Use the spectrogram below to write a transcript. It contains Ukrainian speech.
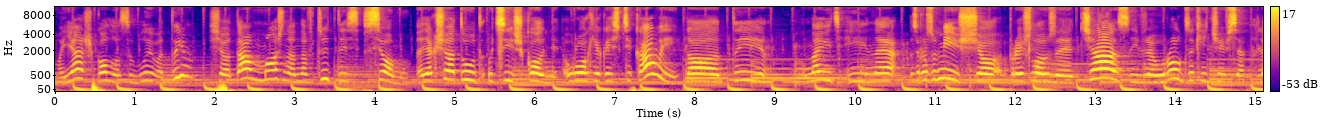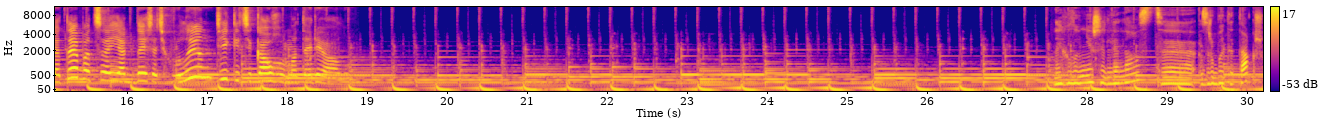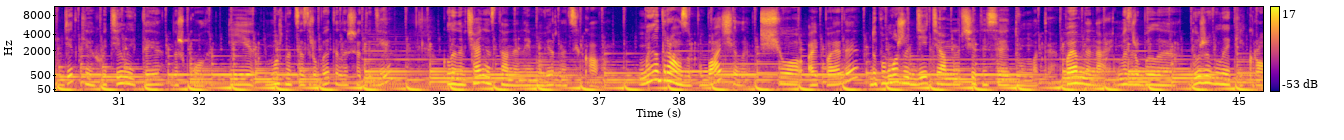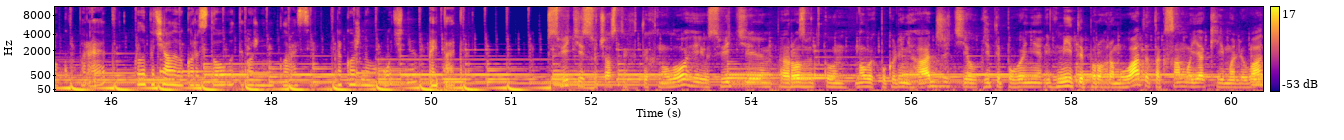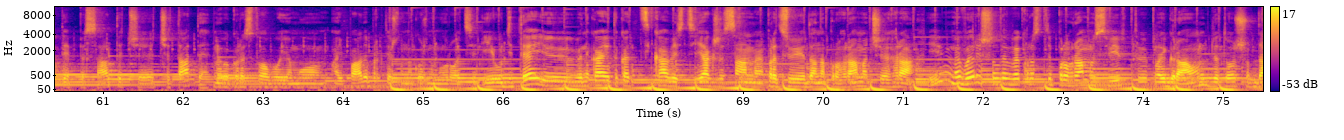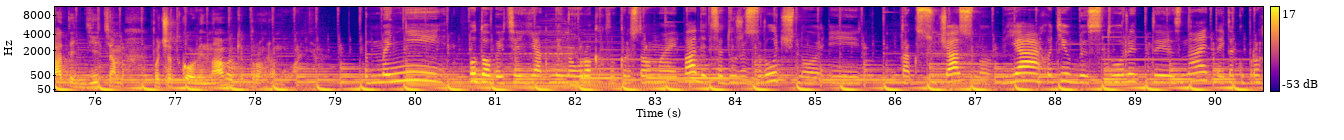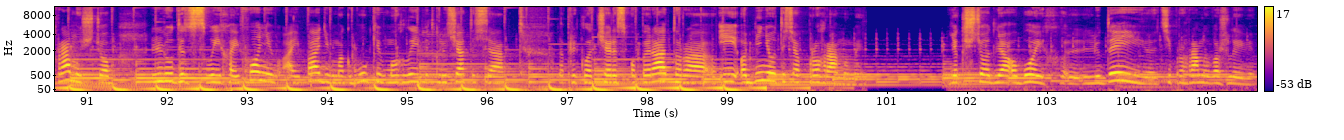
Моя школа особлива тим, що там можна навчитись всьому. Якщо тут у цій школі урок якийсь цікавий, то ти навіть і не зрозумієш, що пройшло вже час і вже урок закінчився. Для тебе це як 10 хвилин тільки цікавого матеріалу. Найголовніше для нас це зробити так, щоб дітки хотіли йти до школи. І можна це зробити лише тоді, коли навчання стане неймовірно цікавим. Ми одразу побачили, що айпеди допоможуть дітям навчитися і думати. Впевнена, ми зробили дуже великий крок вперед, коли почали використовувати в кожному класі для кожного учня айпеди. Світі сучасних технологій, у світі розвитку нових поколінь гаджетів, діти повинні вміти програмувати так само, як і малювати, писати чи читати. Ми використовуємо айпади практично на кожному уроці. І у дітей е, виникає така цікавість, як же саме працює дана програма чи гра. І ми вирішили використати програму Swift Playground для того, щоб дати дітям початкові навики програмування. Мені подобається, як ми на уроках використовуємо iPad. Це дуже зручно і так сучасно. Я хотів би створити, знаєте, таку програму, щоб люди з своїх айфонів, айпадів, макбуків могли підключатися, наприклад, через оператора і обмінюватися програмами. Якщо для обох людей ці програми важливі.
